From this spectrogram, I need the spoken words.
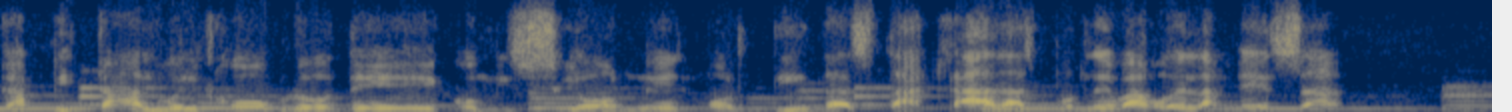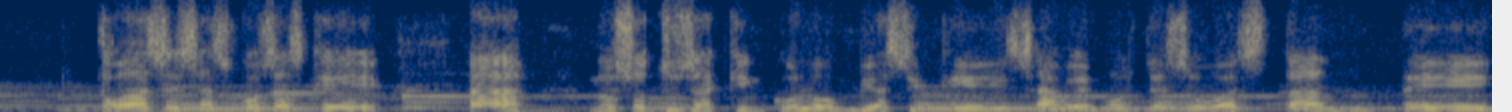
capital o el cobro de comisiones, mordidas, tajadas por debajo de la mesa. Todas esas cosas que ah, nosotros aquí en Colombia sí que sabemos de eso bastante,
